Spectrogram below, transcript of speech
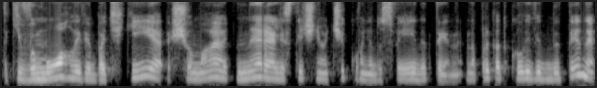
такі вимогливі батьки, що мають нереалістичні очікування до своєї дитини. Наприклад, коли від дитини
